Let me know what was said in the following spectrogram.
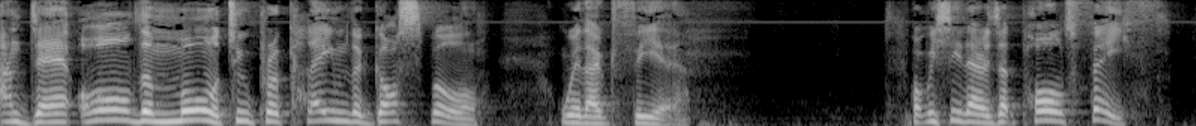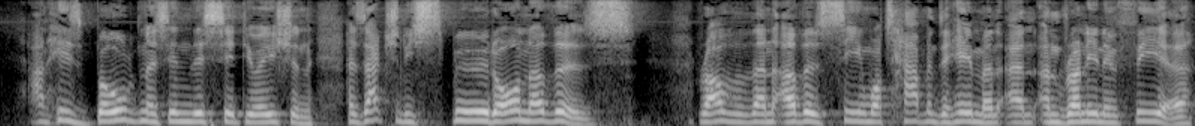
and dare all the more to proclaim the gospel without fear. What we see there is that Paul's faith and his boldness in this situation has actually spurred on others. Rather than others seeing what's happened to him and, and, and running in fear,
